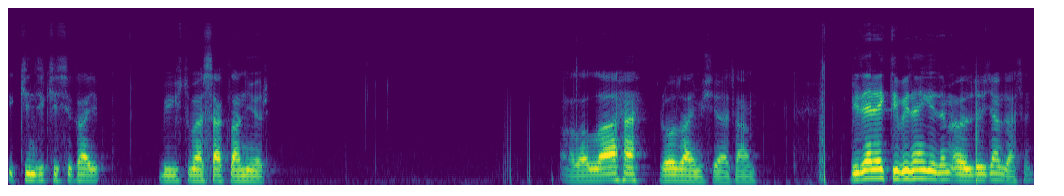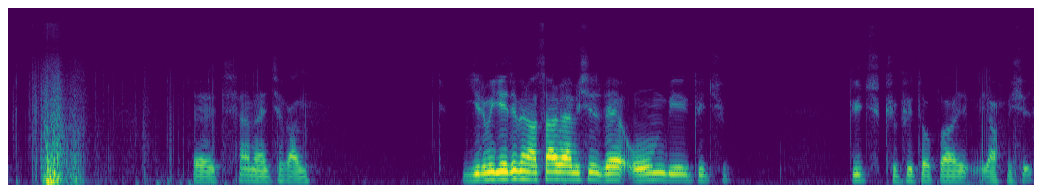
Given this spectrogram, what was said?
İkinci kişi kayıp. Büyük ihtimal saklanıyor. Allah. Heh, Roza'ymış ya tamam. Bilerek dibine girdim. Öldüreceğim zaten. Evet hemen çıkalım. 27 bin hasar vermişiz ve 11 güç güç küpü topla yapmışız.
